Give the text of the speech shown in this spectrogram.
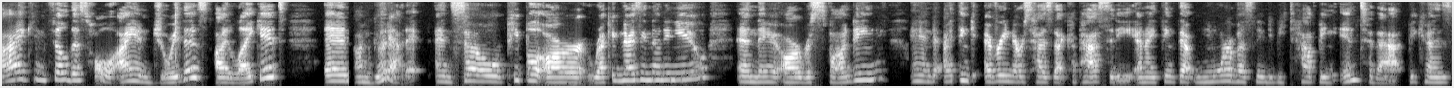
I can fill this hole. I enjoy this. I like it and I'm good at it. And so people are recognizing that in you and they are responding. And I think every nurse has that capacity. And I think that more of us need to be tapping into that because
